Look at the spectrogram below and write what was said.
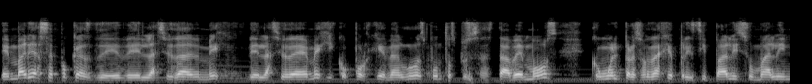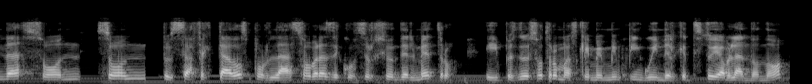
en varias épocas de, de la ciudad de, de la Ciudad de México, porque en algunos puntos pues hasta vemos cómo el personaje principal y su Malinda son, son pues afectados por las obras de construcción del metro. Y pues no es otro más que Memín Pingüín del que te estoy hablando, ¿no?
